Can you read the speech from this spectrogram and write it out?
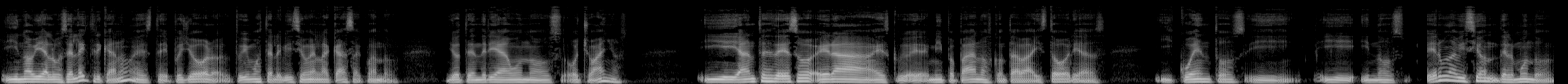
y no había luz eléctrica, ¿no? Este, pues yo tuvimos televisión en la casa cuando yo tendría unos ocho años. Y antes de eso era, eh, mi papá nos contaba historias y cuentos y, y, nos, era una visión del mundo,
